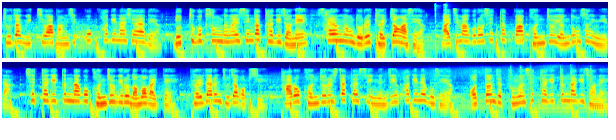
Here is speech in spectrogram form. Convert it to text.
조작 위치와 방식 꼭 확인하셔야 돼요. 노트북 성능을 생각하기 전에 사용 용도를 결정하세요. 마지막으로 세탁과 건조 연동성입니다. 세탁이 끝나고 건조기로 넘어갈 때 별다른 조작 없이 바로 건조를 시작할 수 있는지 확인해 보세요. 어떤 제품은 세탁이 끝나기 전에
